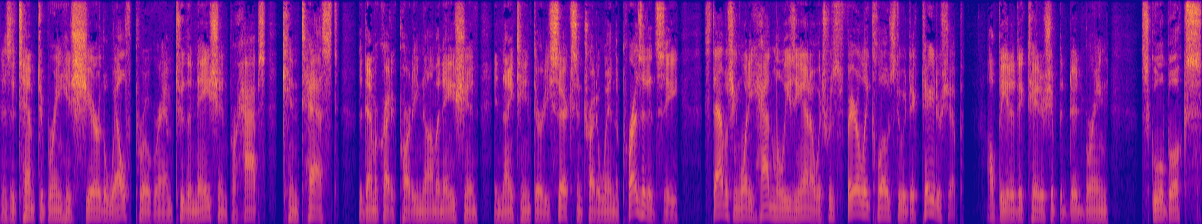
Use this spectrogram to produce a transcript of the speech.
And his attempt to bring his Share the Wealth program to the nation, perhaps contest the Democratic Party nomination in 1936 and try to win the presidency, establishing what he had in Louisiana, which was fairly close to a dictatorship, albeit a dictatorship that did bring school books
